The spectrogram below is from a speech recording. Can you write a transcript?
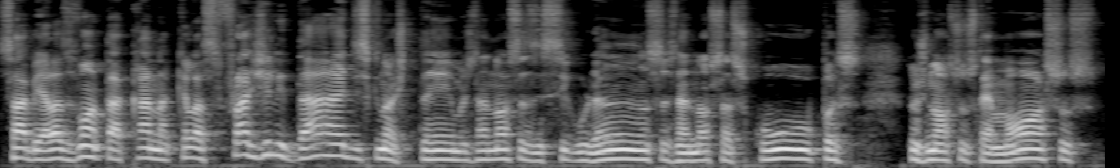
Sabe, elas vão atacar naquelas fragilidades que nós temos, nas nossas inseguranças, nas nossas culpas, nos nossos remorsos.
